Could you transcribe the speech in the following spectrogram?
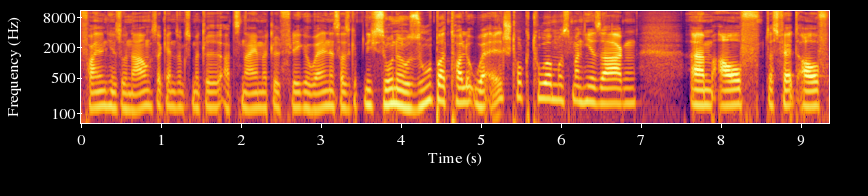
fallen hier so Nahrungsergänzungsmittel, Arzneimittel, Pflege, Wellness. Also es gibt nicht so eine super tolle URL-Struktur, muss man hier sagen, ähm, auf. Das fällt auf.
